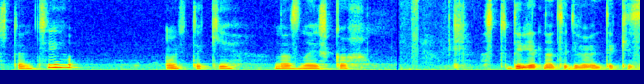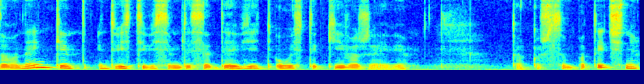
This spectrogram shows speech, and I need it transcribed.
Штанці ось такі на знижках. 119 гривень такі зелененькі і 289 ось такі рожеві. Також симпатичні.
